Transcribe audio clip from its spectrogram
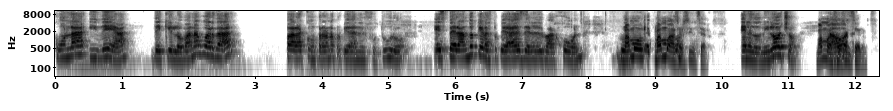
con la idea de que lo van a guardar para comprar una propiedad en el futuro, esperando que las propiedades den el bajón. Vamos, vamos a ser sinceros. En el 2008. Vamos a ser sinceros.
